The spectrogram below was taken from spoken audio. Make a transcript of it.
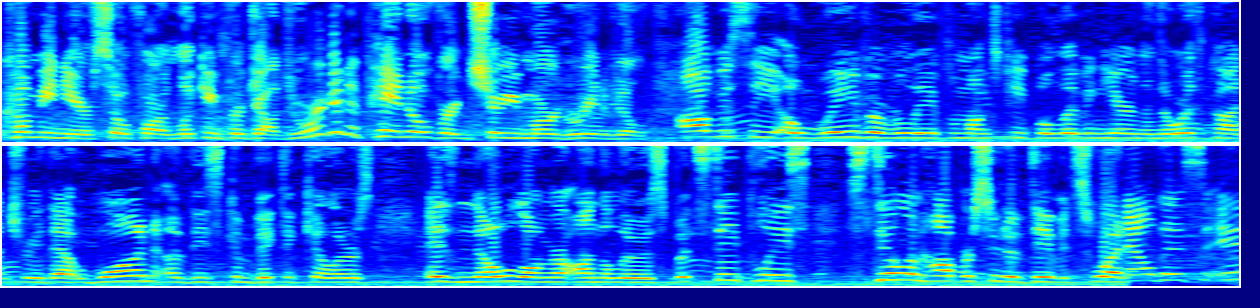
coming here so far looking for jobs. We're going to pan over and show you Margaritaville. Obviously, a wave of relief amongst people living here in the North Country that one of these convicted killers is no longer on the loose. But state police still in hot pursuit of David Sweat. Now, this is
